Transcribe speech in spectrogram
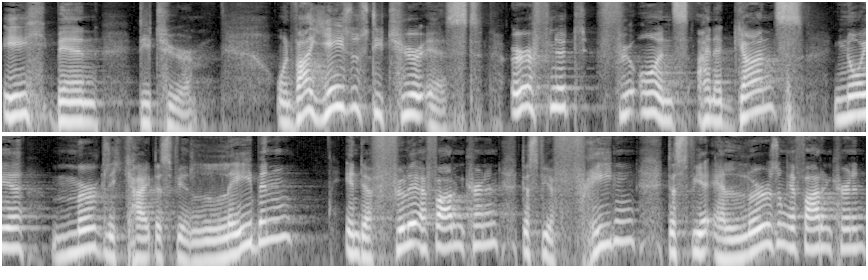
ich bin die Tür. Und weil Jesus die Tür ist, öffnet für uns eine ganz neue Möglichkeit, dass wir leben in der Fülle erfahren können, dass wir Frieden, dass wir Erlösung erfahren können.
